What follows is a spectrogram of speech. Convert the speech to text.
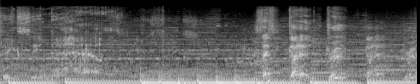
fixing the hell. Let's go Drew. Drew.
